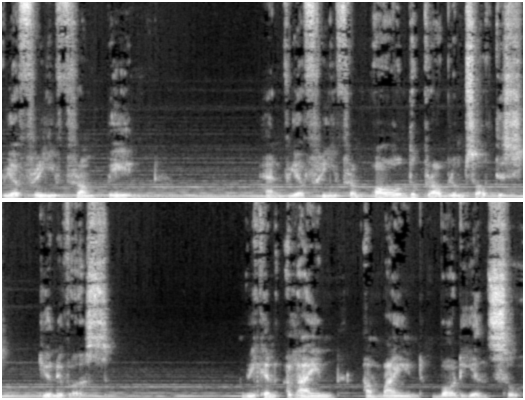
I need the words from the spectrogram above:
we are free from pain and we are free from all the problems of this universe. we can align our mind, body, and soul.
